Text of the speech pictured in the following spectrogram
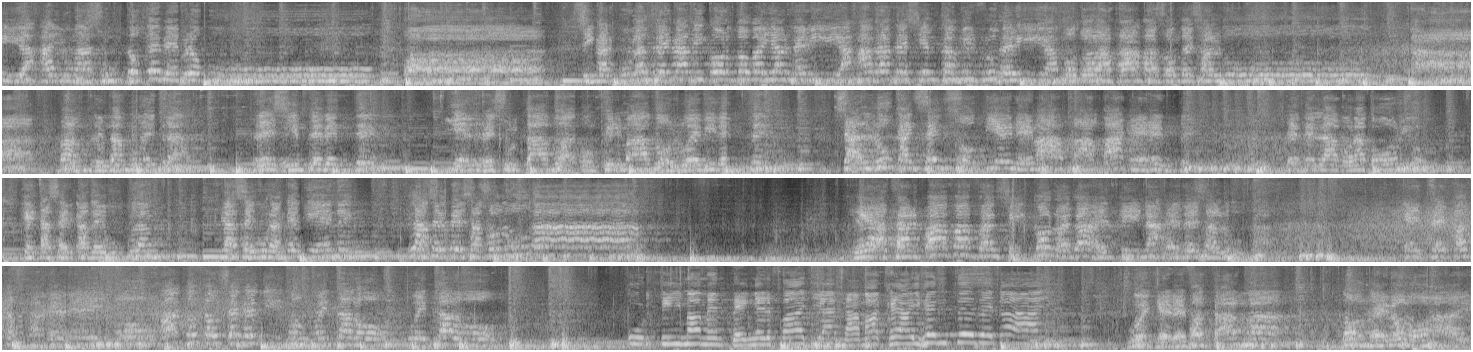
Hay un asunto que me preocupa. Si calcula entre Cádiz, Córdoba y Almería, habrá 300.000 fruterías, todas las papas son de salud. Ah, una muestra recientemente y el resultado ha confirmado lo evidente. San Luca en censo tiene más papa que gente. Desde el laboratorio que está cerca de Uclan, me aseguran que tienen la certeza absoluta. Que hasta el Papa Francisco no es de Argentina, es de San Luca. Este fantasma que veis, ha contado un secretito, cuéntalo, cuéntalo. Últimamente en el falla nada más que hay gente de calle. Pues que de fantasma, donde no lo hay.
